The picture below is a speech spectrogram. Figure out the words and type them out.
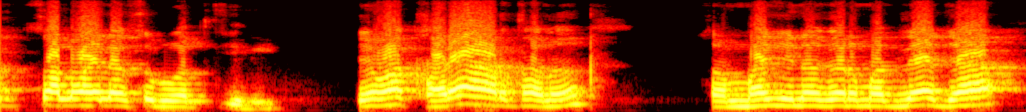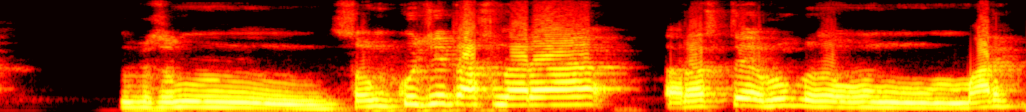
चालवायला सुरुवात केली तेव्हा खऱ्या अर्थानं संभाजीनगर मधल्या ज्या संकुचित असणाऱ्या रस्ते रुग मार्ग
